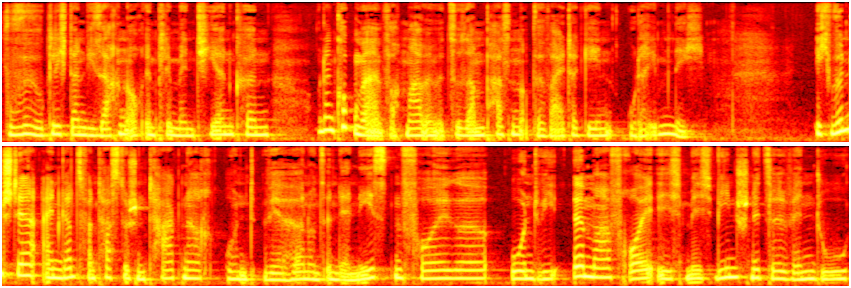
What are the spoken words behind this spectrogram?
wo wir wirklich dann die Sachen auch implementieren können. Und dann gucken wir einfach mal, wenn wir zusammenpassen, ob wir weitergehen oder eben nicht. Ich wünsche dir einen ganz fantastischen Tag nach und wir hören uns in der nächsten Folge. Und wie immer freue ich mich wie ein Schnitzel, wenn du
